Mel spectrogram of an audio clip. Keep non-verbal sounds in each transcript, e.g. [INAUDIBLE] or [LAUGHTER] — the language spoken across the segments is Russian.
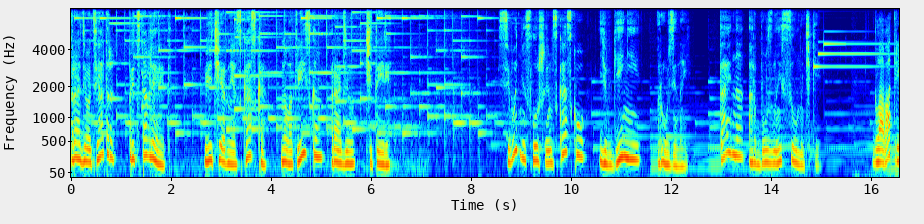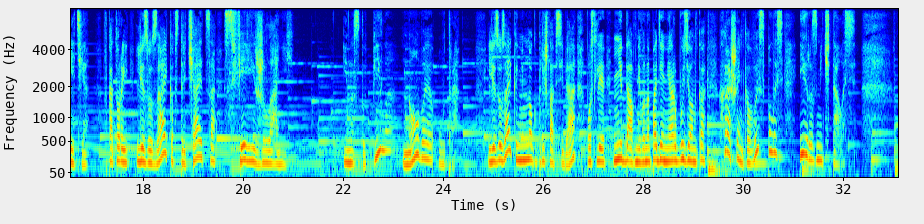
Радиотеатр представляет Вечерняя сказка на Латвийском радио 4 Сегодня слушаем сказку Евгении Рузиной Тайна арбузной сумочки Глава третья, в которой Лизузайка встречается с феей желаний. И наступило новое утро – Лизузайка немного пришла в себя после недавнего нападения арбузенка, хорошенько выспалась и размечталась.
